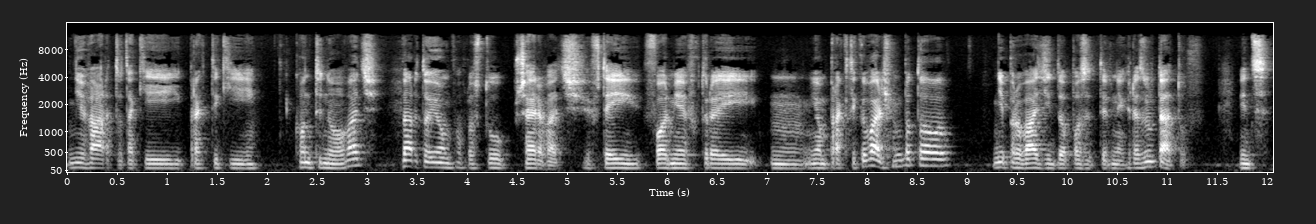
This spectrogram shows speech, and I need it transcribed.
nie warto takiej praktyki kontynuować warto ją po prostu przerwać w tej formie, w której mm, ją praktykowaliśmy, bo to nie prowadzi do pozytywnych rezultatów. Więc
